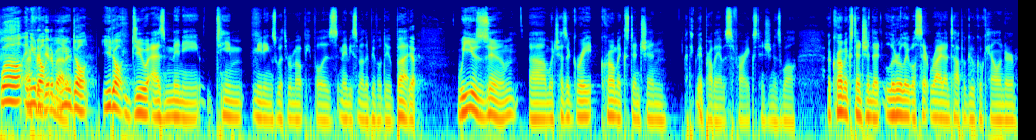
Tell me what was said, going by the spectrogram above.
Well, and I you don't about you it. don't you don't do as many team meetings with remote people as maybe some other people do. But Yep. we use Zoom, um, which has a great Chrome extension. I think they probably have a Safari extension as well. A Chrome extension that literally will sit right on top of Google Calendar.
